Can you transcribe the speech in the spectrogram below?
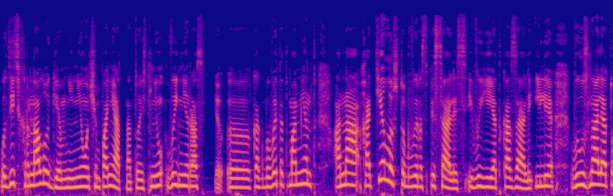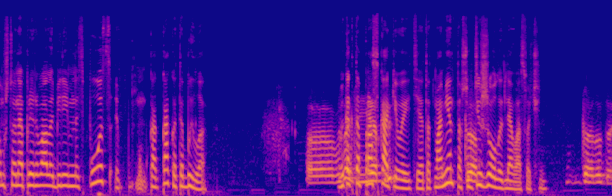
Вот здесь хронология мне не очень понятна. То есть не, вы не рас, э, э, как бы в этот момент она хотела, чтобы вы расписались, и вы ей отказали, или вы узнали о том, что она прерывала беременность пост, как, как это было? Вы, как-то проскакиваете я... этот момент, потому что да. тяжелый для вас очень. Да, да, да.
